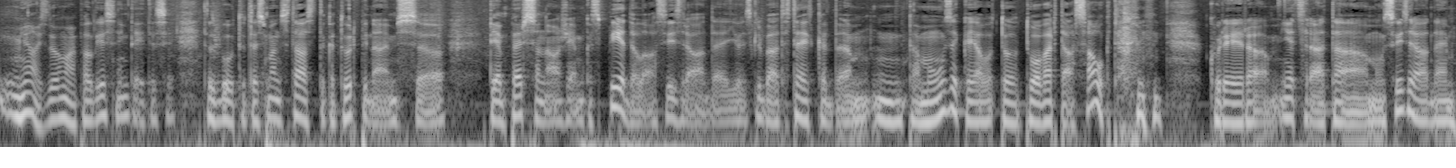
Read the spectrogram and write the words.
Jā, es domāju, paldies, Intē. Tas, ir, tas būtu tas mans stāsts, turpinājums uh, tiem personāžiem, kas piedalās izrādē. Jo es gribētu teikt, ka um, tā mūzika jau to, to var tā saukt, kur ir iecerēta mūsu izrādēm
